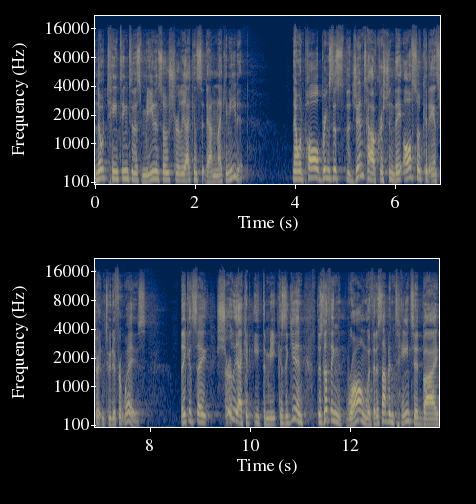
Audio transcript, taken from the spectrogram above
no tainting to this meat, and so surely I can sit down and I can eat it. Now, when Paul brings this to the Gentile Christian, they also could answer it in two different ways. They could say, Surely I could eat the meat, because again, there's nothing wrong with it. It's not been tainted by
